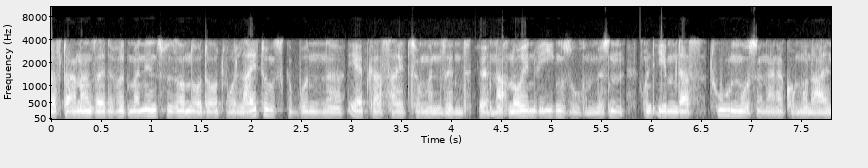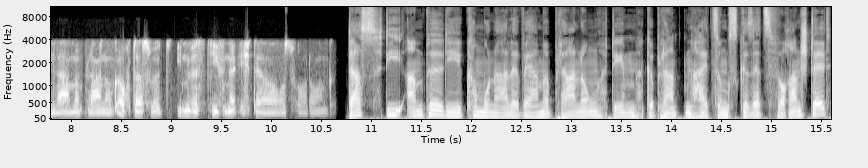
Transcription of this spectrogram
auf der anderen Seite wird man insbesondere dort, wo leitungsgebundene Erdgasheizungen sind, äh, nach neuen Wegen suchen müssen und eben das tun muss in einer kommunalen Wärmeplanung. Auch das wird investiv eine echte Herausforderung. Dass die Ampel die kommunale Wärmeplanung dem geplanten Heizungsgesetz voranstellt,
